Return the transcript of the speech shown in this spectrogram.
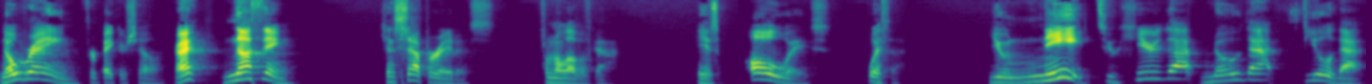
No rain for Baker's Hill, right? Nothing can separate us from the love of God. He is always with us. You need to hear that, know that, feel that.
